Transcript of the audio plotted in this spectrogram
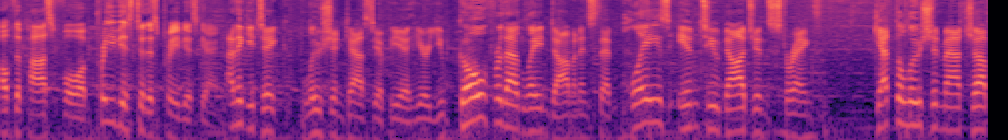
of the past four previous to this previous game. I think you take Lucian Cassiopeia here. You go for that lane dominance that plays into Najin's strength, get the Lucian matchup,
